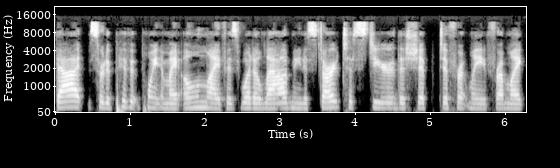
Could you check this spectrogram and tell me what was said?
that sort of pivot point in my own life is what allowed me to start to steer the ship differently from like,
